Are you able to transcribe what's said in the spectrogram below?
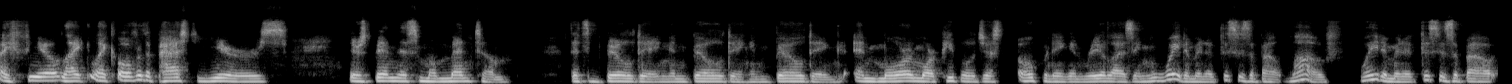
I feel like like over the past years there's been this momentum that's building and building and building and more and more people just opening and realizing wait a minute this is about love wait a minute this is about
